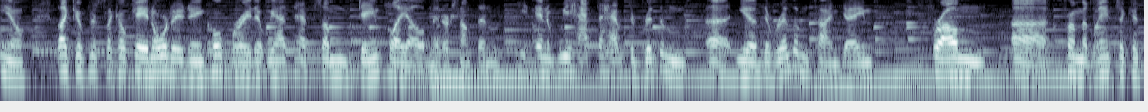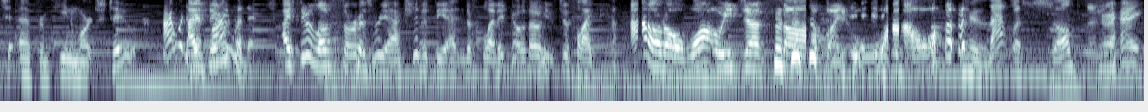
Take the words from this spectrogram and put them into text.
you know, like if it's like okay, in order to incorporate it, we have to have some gameplay element or something, and we have to have the rhythm, uh, you know, the rhythm time game from uh from Atlantica to, uh, from Kingdom Hearts two. I would I have been do- fine with it. I do love Sora's reaction at the end of Let It Go, though. He's just like, I don't know what we just saw, but wow. that was something, right?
